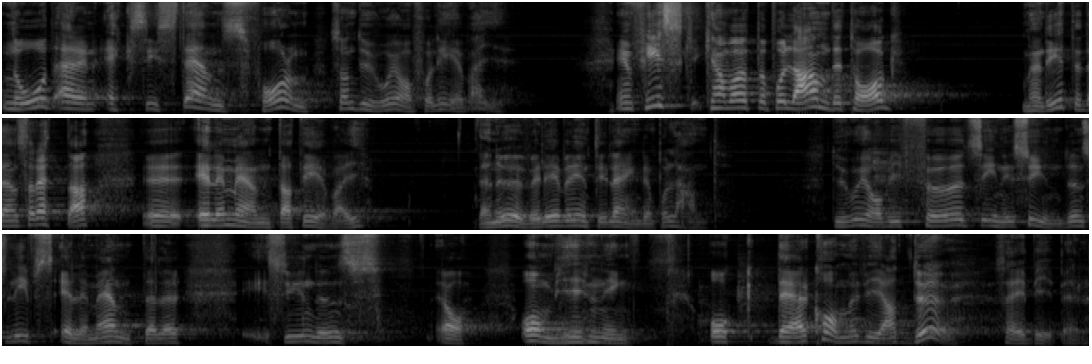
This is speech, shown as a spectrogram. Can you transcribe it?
Nåd är en existensform som du och jag får leva i. En fisk kan vara uppe på land ett tag, men det är inte dens rätta eh, element att leva i. Den överlever inte i längden på land. Du och jag, vi föds in i syndens livselement eller syndens ja, omgivning. Och där kommer vi att dö, säger Bibeln.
